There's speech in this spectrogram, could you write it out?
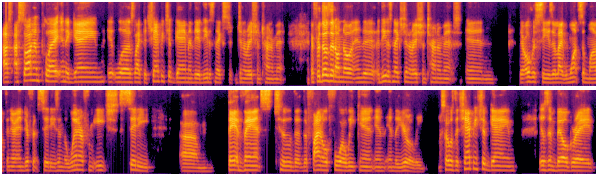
I, I, saw him play in a game. It was like the championship game in the Adidas Next Generation tournament. And for those that don't know, in the Adidas Next Generation tournament, and they're overseas, they're like once a month, and they're in different cities. And the winner from each city, um, they advanced to the the final four weekend in in the EuroLeague. So it was the championship game. It was in Belgrade.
